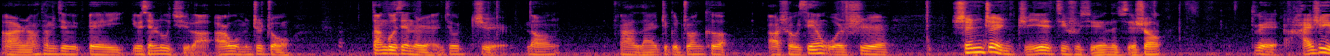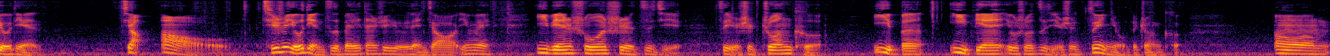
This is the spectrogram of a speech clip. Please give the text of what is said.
啊，然后他们就被优先录取了，而我们这种单过线的人就只能啊来这个专科啊。首先我是。深圳职业技术学院的学生，对，还是有点骄傲，其实有点自卑，但是又有点骄傲，因为一边说是自己自己是专科，一边一边又说自己是最牛的专科。嗯，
